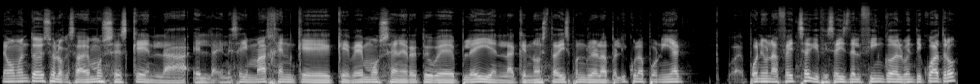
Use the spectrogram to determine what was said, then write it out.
De momento eso lo que sabemos es que en, la, en, esa imagen que vemos en RTV Play, en la que no está disponible la película, ponía pone una fecha, 16 del 5 del 24,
